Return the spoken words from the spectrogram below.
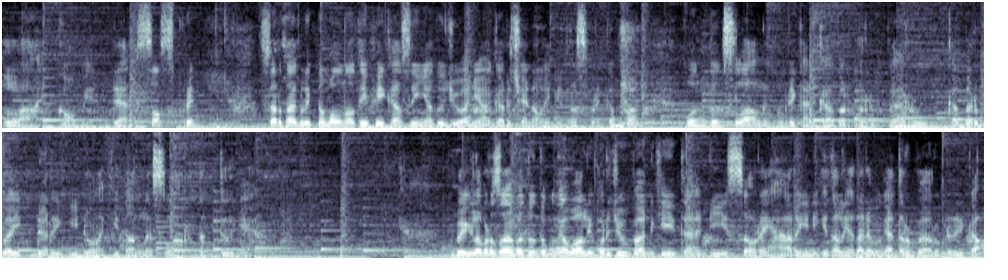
like, comment, dan subscribe serta klik tombol notifikasinya tujuannya agar channel ini terus berkembang untuk selalu memberikan kabar terbaru, kabar baik dari idola kita Leslar tentunya. Baiklah persahabat untuk mengawali perjumpaan kita di sore hari ini Kita lihat ada unggahan terbaru dari Kak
